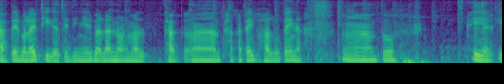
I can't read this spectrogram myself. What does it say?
রাতের বেলায় ঠিক আছে, দিনের বেলা নর্মাল থাক থাকাটাই ভালো, তাই না? তো এই আর কি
